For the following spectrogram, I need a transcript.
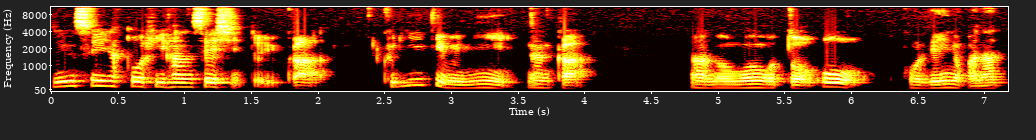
純粋なこう批判精神というか、クリエイティブになんか、あの、物事をこれでいいのかなっ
